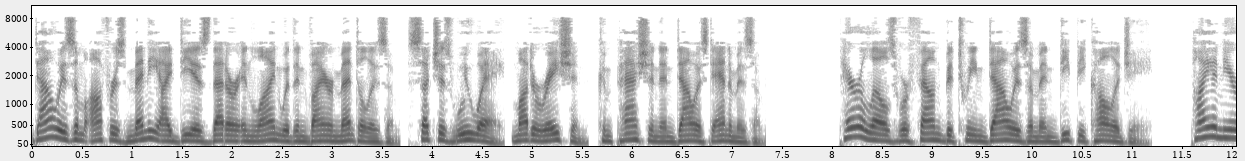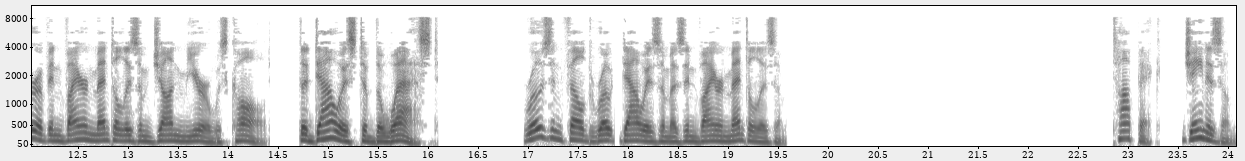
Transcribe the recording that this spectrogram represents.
Taoism offers many ideas that are in line with environmentalism, such as wu-wei, moderation, compassion and Taoist animism. Parallels were found between Taoism and deep ecology. Pioneer of environmentalism John Muir was called, "...the Taoist of the West." Rosenfeld wrote Taoism as environmentalism. Jainism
